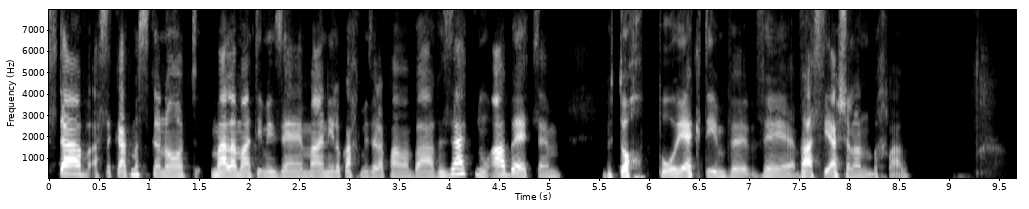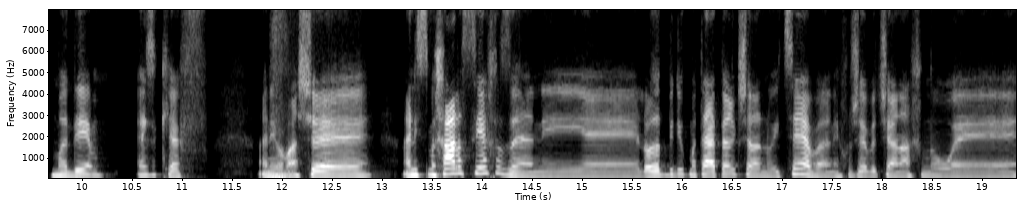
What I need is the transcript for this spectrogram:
סתיו, הסקת מסקנות, מה למדתי מזה, מה אני לוקחת מזה לפעם הבאה, וזה התנועה בעצם בתוך פרויקטים והעשייה שלנו בכלל. מדהים, איזה כיף. אני ממש... אה, אני שמחה על השיח הזה, אני אה, לא יודעת בדיוק מתי הפרק שלנו יצא, אבל אני חושבת שאנחנו אה,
